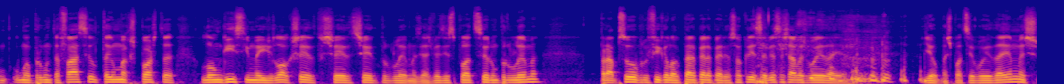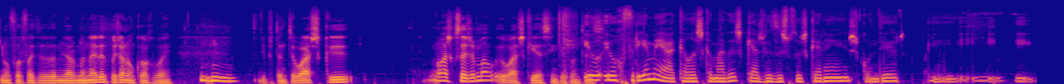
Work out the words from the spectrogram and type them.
um- uma pergunta fácil tem uma resposta longuíssima e logo cheia de, cheia, de, cheia de problemas. E às vezes isso pode ser um problema para a pessoa porque fica logo, pera, pera, pera, eu só queria saber se achavas boa ideia. E eu, mas pode ser boa ideia, mas se não for feita da melhor maneira, depois já não corre bem. E portanto, eu acho que não acho que seja mau, eu acho que é assim que acontece. Eu, eu referia-me àquelas camadas que às vezes as pessoas querem esconder. E, e- e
